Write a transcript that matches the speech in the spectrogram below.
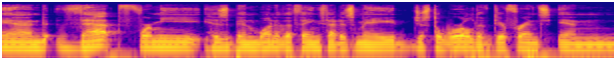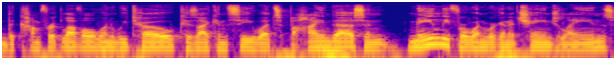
and that for me has been one of the things that has made just a world of difference in the comfort level when we tow because I can see what's behind us and mainly for when we're going to change lanes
